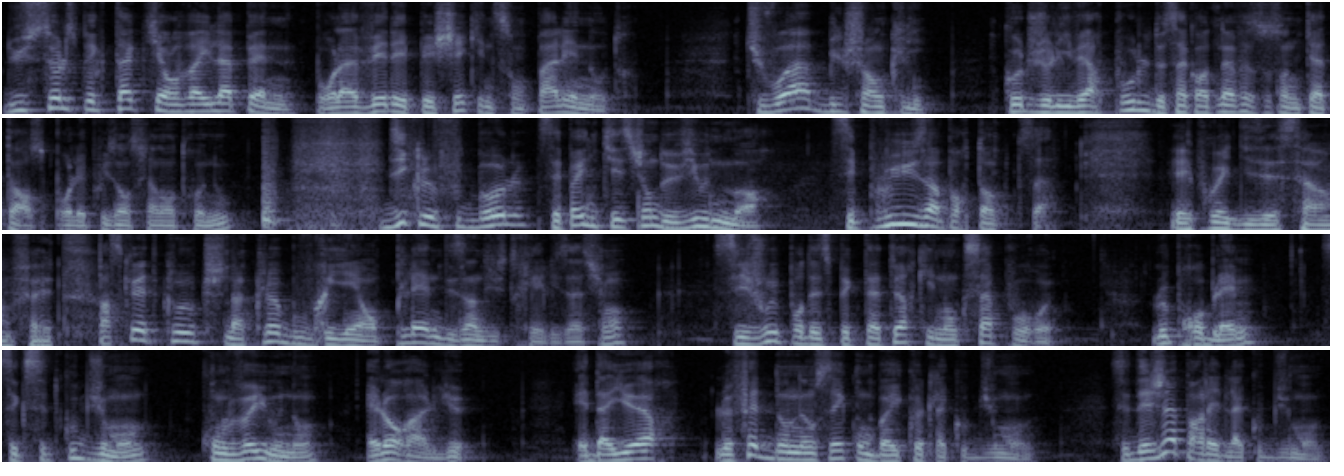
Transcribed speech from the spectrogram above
du seul spectacle qui en vaille la peine pour laver les péchés qui ne sont pas les nôtres. Tu vois, Bill Shankly, coach de Liverpool de 59 à 74 pour les plus anciens d'entre nous, dit que le football, c'est pas une question de vie ou de mort. C'est plus important que ça. Et pourquoi il disait ça en fait? Parce que être coach d'un club ouvrier en pleine désindustrialisation, c'est jouer pour des spectateurs qui n'ont que ça pour eux. Le problème, c'est que cette Coupe du Monde, qu'on le veuille ou non, elle aura lieu. Et d'ailleurs, le fait d'annoncer qu'on boycotte la Coupe du Monde, c'est déjà parler de la Coupe du Monde.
